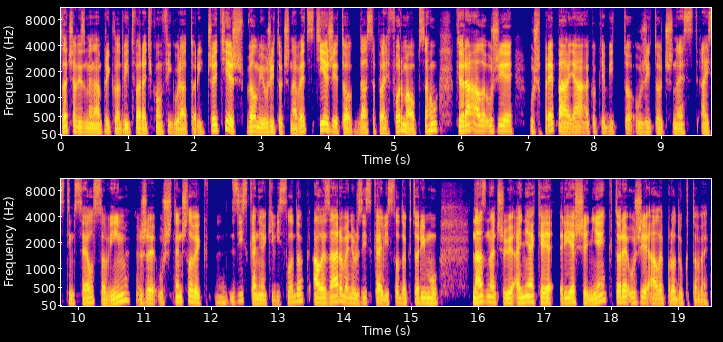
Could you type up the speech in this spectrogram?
Začali sme napríklad vytvárať konfigurátory, čo je tiež veľmi užitočná vec. Tiež je to, dá sa povedať, forma obsahu, ktorá ale už je, už prepája ako keby to užitočné aj s tým salesovým, že už ten človek získa nejaký výsledok, ale zároveň už získa aj výsledok, ktorý mu naznačuje aj nejaké riešenie, ktoré už je ale produktové.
